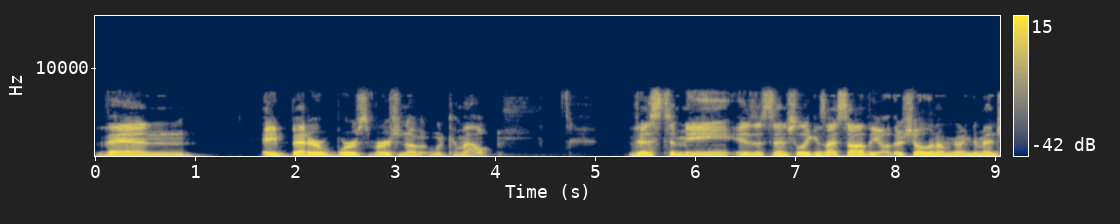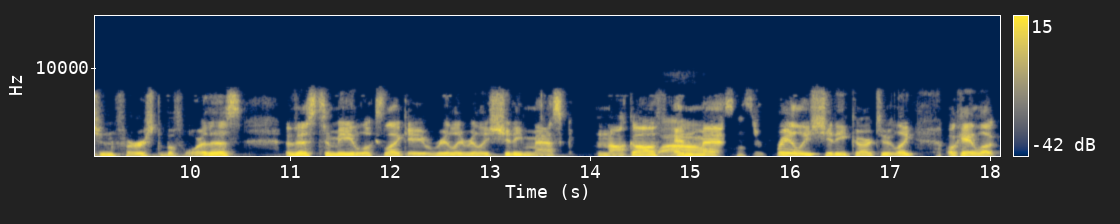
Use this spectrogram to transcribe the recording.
than a better, worse version of it would come out. This to me is essentially because I saw the other show that I'm going to mention first before this. This to me looks like a really, really shitty mask knockoff, Wow. and Mask is a really shitty cartoon. Like, okay, look,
